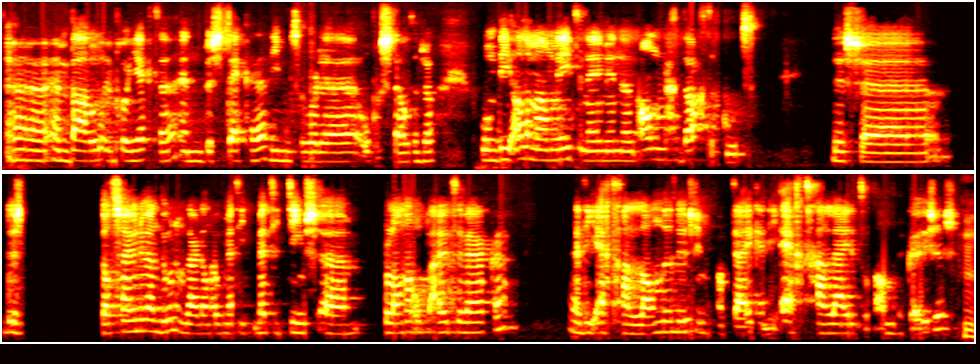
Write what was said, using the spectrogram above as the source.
en bouw en projecten en bestekken die moeten worden opgesteld en zo. Om die allemaal mee te nemen in een ander gedachtegoed. Dus, dus dat zijn we nu aan het doen, om daar dan ook met die, met die teams plannen op uit te werken. Die echt gaan landen dus in de praktijk en die echt gaan leiden tot andere keuzes. Hm.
